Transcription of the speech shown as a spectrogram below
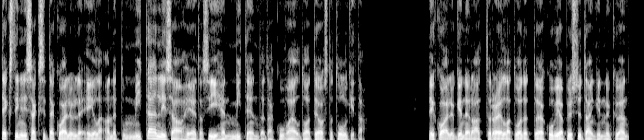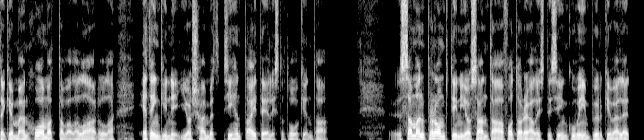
Tekstin lisäksi tekoälylle ei ole annettu mitään lisäohjeita siihen, miten tätä kuvailtua teosta tulkita. Tekoälygeneraattoreilla tuotettuja kuvia pystytäänkin nykyään tekemään huomattavalla laadulla, etenkin jos haemme siihen taiteellista tulkintaa. Saman promptin, jos antaa fotorealistisiin kuviin pyrkivälle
